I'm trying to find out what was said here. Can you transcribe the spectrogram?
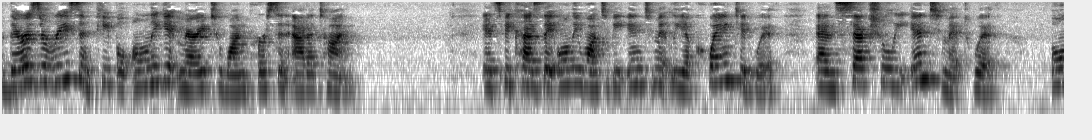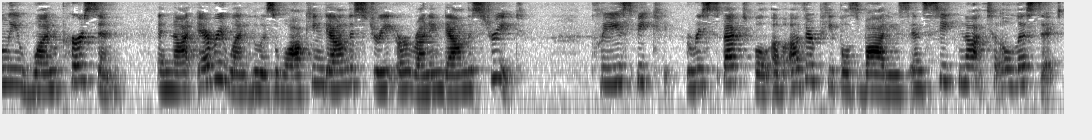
There is a reason people only get married to one person at a time. It's because they only want to be intimately acquainted with and sexually intimate with only one person and not everyone who is walking down the street or running down the street. Please be respectful of other people's bodies and seek not to elicit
